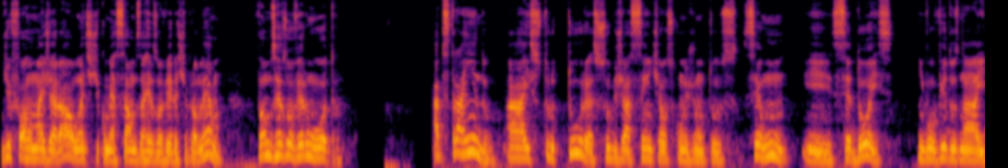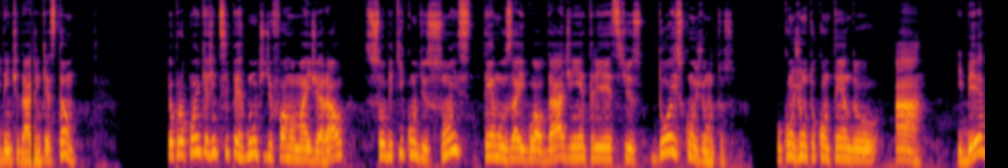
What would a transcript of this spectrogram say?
De forma mais geral, antes de começarmos a resolver este problema, vamos resolver um outro, Abstraindo a estrutura subjacente aos conjuntos C1 e C2 envolvidos na identidade em questão, eu proponho que a gente se pergunte de forma mais geral sob que condições temos a igualdade entre estes dois conjuntos. O conjunto contendo A e B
